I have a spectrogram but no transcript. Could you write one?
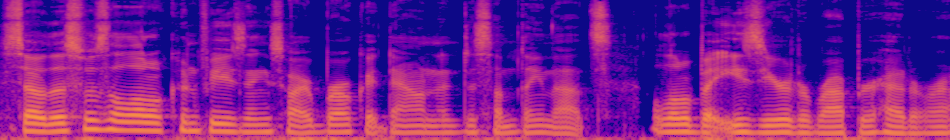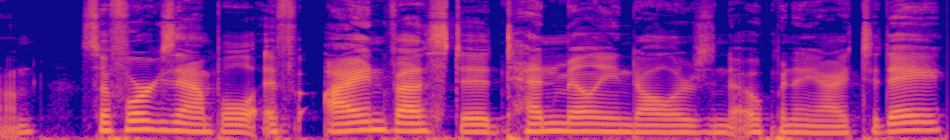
So this was a little confusing, so I broke it down into something that's a little bit easier to wrap your head around. So for example, if I invested $10 million into OpenAI today,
